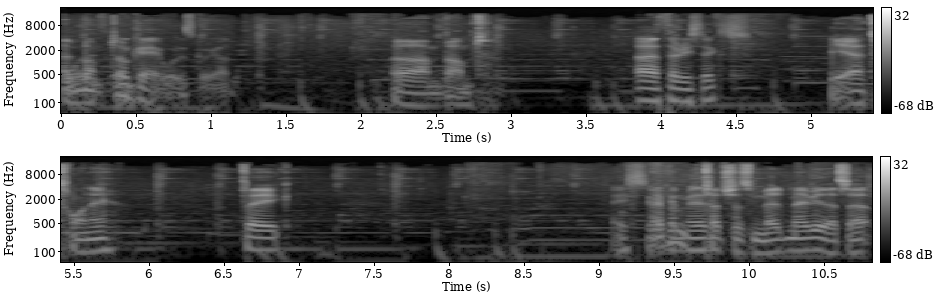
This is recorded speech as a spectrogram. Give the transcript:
I what- bumped him. Okay. What is going on? Oh, I'm bumped. Uh, 36. Yeah, 20. Fake. I I can mid. touch this mid, maybe. That's it.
